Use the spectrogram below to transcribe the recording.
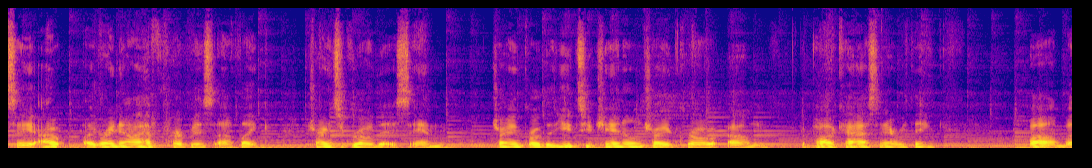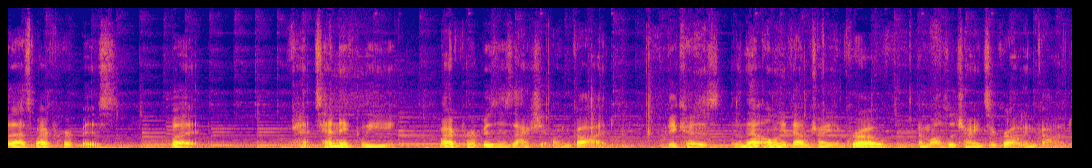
say i like right now i have purpose of like trying to grow this and trying to grow the youtube channel and try to grow um the podcast and everything. Um, but that's my purpose. But technically, my purpose is actually on God because not only that I'm trying to grow, I'm also trying to grow in God.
